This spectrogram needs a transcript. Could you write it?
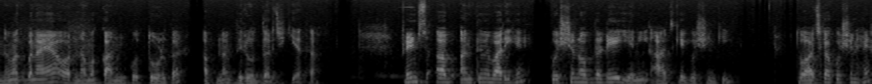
नमक बनाया और नमक कानून को तोड़कर अपना विरोध दर्ज किया था। फ्रेंड्स अब अंत में बारी है क्वेश्चन ऑफ़ द डे यानी आज के क्वेश्चन की। तो आज का क्वेश्चन है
